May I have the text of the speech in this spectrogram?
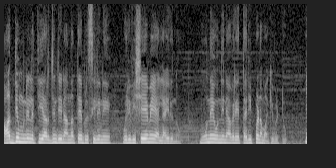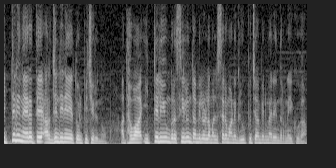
ആദ്യം മുന്നിലെത്തിയ അർജന്റീന അന്നത്തെ ബ്രസീലിന് ഒരു വിഷയമേ അല്ലായിരുന്നു. മൂന്നേ ഒന്നിന് അവരെ തരിപ്പണമാക്കി വിട്ടു. ഇറ്റലി നേരത്തെ അർജന്റീനയെ തോൽപ്പിച്ചിരുന്നു. അഥവാ ഇറ്റലിയും ബ്രസീലും തമ്മിലുള്ള മത്സരമാണ് ഗ്രൂപ്പ് ചാമ്പ്യന്മാരെ നിർണയിക്കുക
